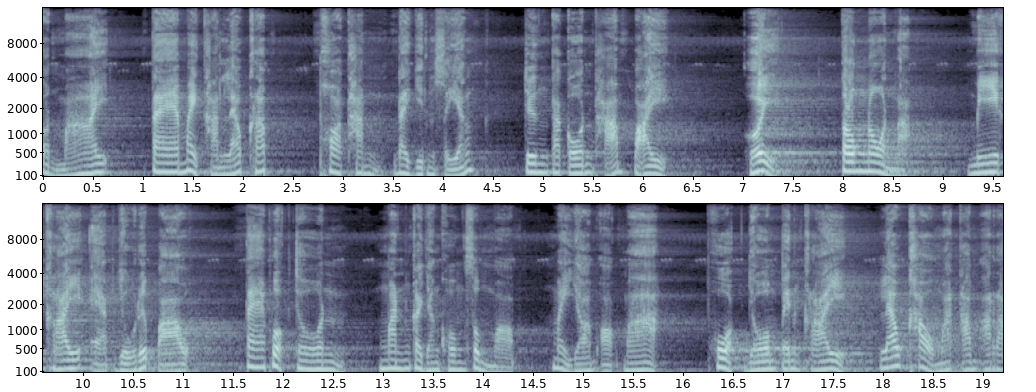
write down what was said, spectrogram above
ต้นไม้ แต่ไม่ทันแล้วครับ พ่อท่านได้ยินเสียง จึงตะโกนถามไป เฮ้ย ตรงโน่นน่ะ มีใครแอบอยู่หรือเปล่า แต่พวกโจรมันก็ยังคงซุ่มหมอบไม่ยอมออกมา พวกโยมเป็นใคร แล้วเข้ามาทำอะไร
